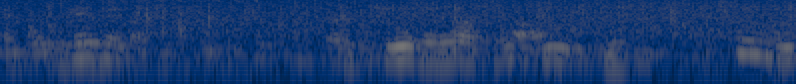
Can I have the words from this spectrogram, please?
아니, 패배가 중에 와서 충분히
